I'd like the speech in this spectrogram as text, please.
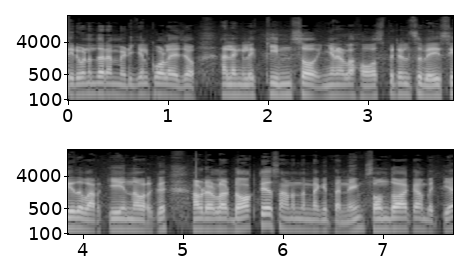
തിരുവനന്തപുരം മെഡിക്കൽ കോളേജോ അല്ലെങ്കിൽ കിംസോ ഇങ്ങനെയുള്ള ഹോസ്പിറ്റൽസ് ബേസ് ചെയ്ത് വർക്ക് ചെയ്യുന്നവർക്ക് അവിടെയുള്ള ഡോക്ടേഴ്സ് ആണെന്നുണ്ടെങ്കിൽ തന്നെയും സ്വന്തമാക്കാൻ പറ്റിയ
